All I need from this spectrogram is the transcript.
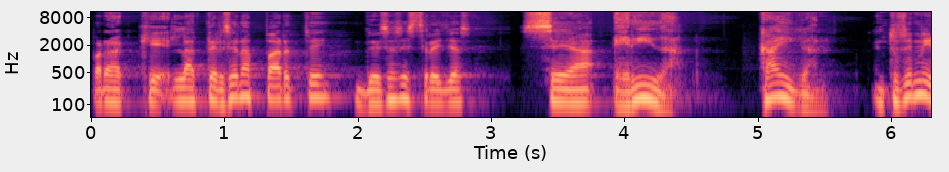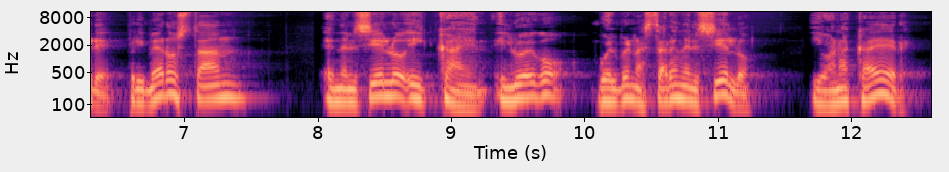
Para que la tercera parte de esas estrellas sea herida, caigan. Entonces mire, primero están en el cielo y caen, y luego vuelven a estar en el cielo y van a caer.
